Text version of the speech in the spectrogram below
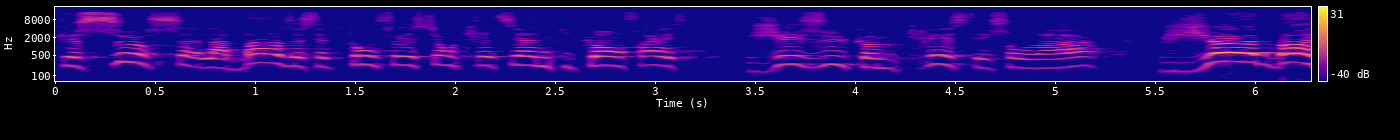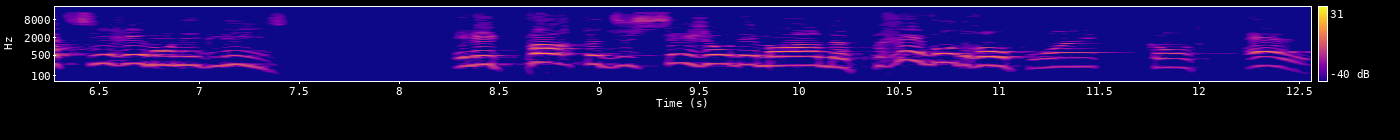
que sur la base de cette confession chrétienne qui confesse Jésus comme Christ et Sauveur, je bâtirai mon Église et les portes du séjour des morts ne prévaudront point contre elle.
